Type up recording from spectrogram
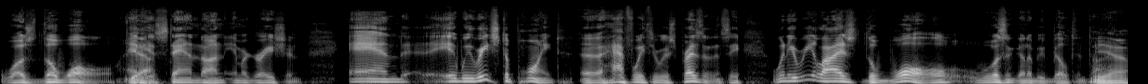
was the wall and Yeah. his stand on immigration. And it, we reached a point uh, halfway through his presidency when he realized the wall wasn't going to be built in time Yeah.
